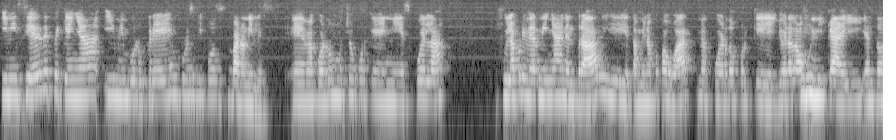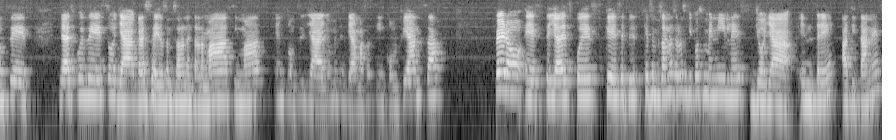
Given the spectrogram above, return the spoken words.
inicié desde pequeña y me involucré en puros equipos varoniles. Eh, me acuerdo mucho porque en mi escuela fui la primera niña en entrar y también a Copa Watt. Me acuerdo porque yo era la única y entonces ya después de eso, ya gracias a ellos empezaron a entrar más y más entonces ya yo me sentía más así en confianza. Pero este, ya después que se, que se empezaron a hacer los equipos femeniles, yo ya entré a Titanes.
